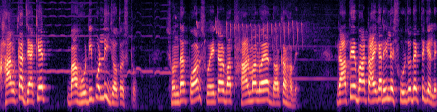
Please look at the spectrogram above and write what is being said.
হালকা জ্যাকেট বা হুডি পরলেই যথেষ্ট। সন্ধ্যার পর সোয়েটার বা থার্মাল ওয়্যার দরকার হবে। রাতে বা টাইগার হিলে সূর্য দেখতে গেলে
